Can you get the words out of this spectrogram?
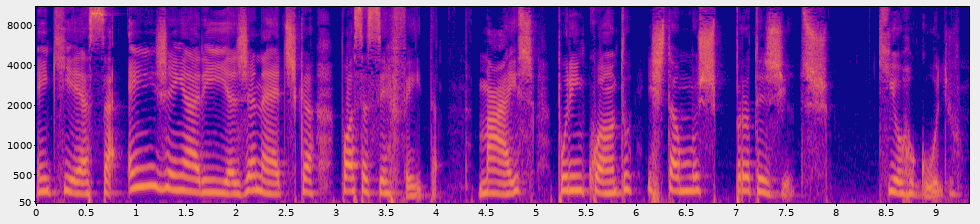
em que essa engenharia genética possa ser feita. Mas, por enquanto, estamos protegidos. Que orgulho!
